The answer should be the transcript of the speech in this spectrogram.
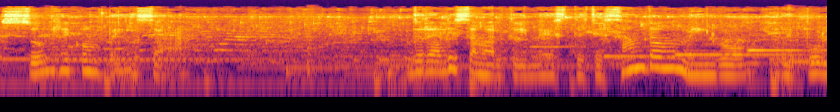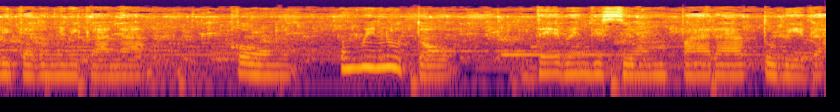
su recompensa. Doralisa Martínez desde Santo Domingo, República Dominicana, con un minuto de bendición para tu vida.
